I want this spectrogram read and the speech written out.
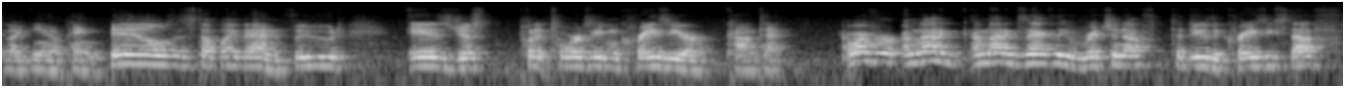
like you know paying bills and stuff like that and food is just put it towards even crazier content. However i'm not i'm not exactly rich enough to do the crazy stuff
